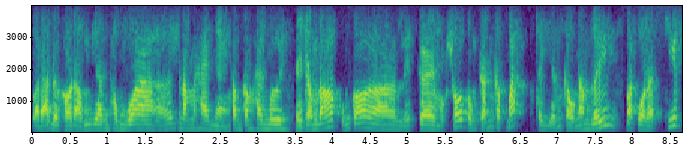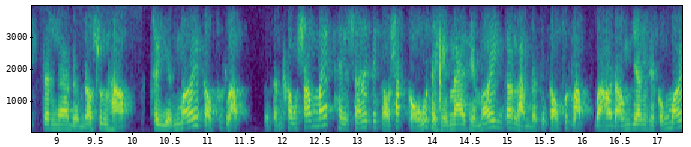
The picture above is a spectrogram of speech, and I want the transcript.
và đã được Hội đồng dân thông qua ở năm 2020. Thì trong đó cũng có ờ, liệt kê một số công trình cấp bách xây dựng cầu Nam Lý, bắc qua rạch Chiếc trên ờ, đường Đỗ Xuân Hợp, xây dựng mới cầu Phước Lộc từ tỉnh không 6 mét thay so với cái cầu sắt cũ thì hiện nay thì mới có làm được cái cầu Phước Lộc và hội đồng dân thì cũng mới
